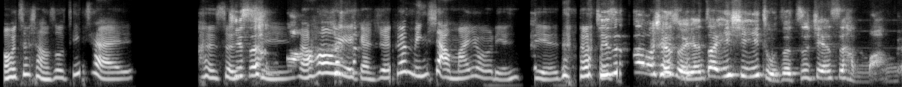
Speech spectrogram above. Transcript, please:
然后就想说听起来很神奇，然后也感觉跟冥想蛮有连接的。其实这种潜水员在一吸一吐的之间是很忙的。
